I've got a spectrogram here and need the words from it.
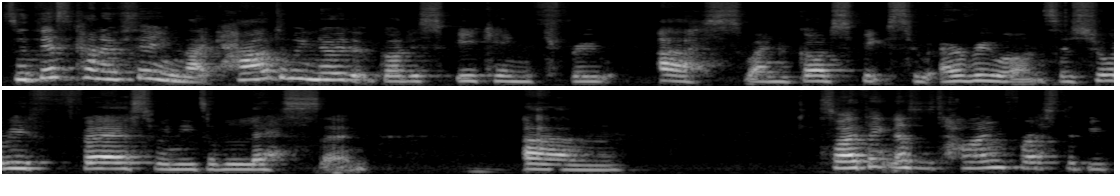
so this kind of thing, like, how do we know that God is speaking through us when God speaks through everyone? So surely first we need to listen. Um, so I think there's a time for us to be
